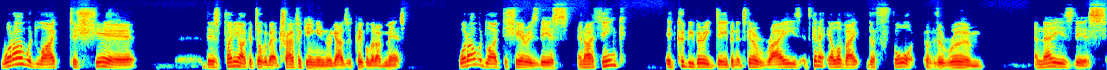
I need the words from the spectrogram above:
What I would like to share, there's plenty I could talk about trafficking in regards with people that I've met. What I would like to share is this, and I think it could be very deep and it's going to raise, it's going to elevate the thought of the room. And that is this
